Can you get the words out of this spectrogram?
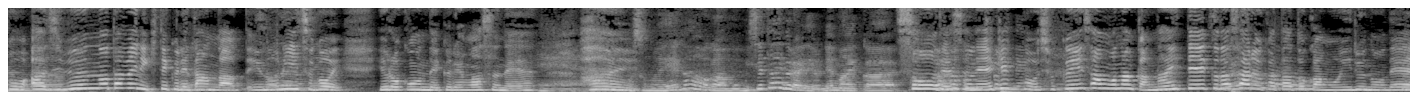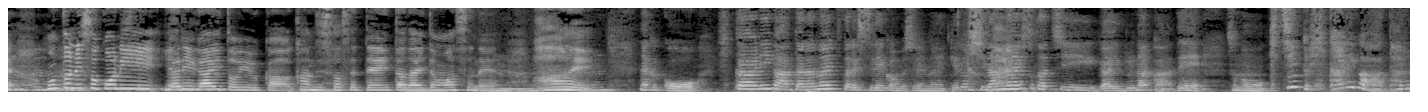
こう、あ、自分のために来てくれたんだっていうのに、すごい喜んでくれますね。はいその笑顔がもう見せたいぐらいだよね、毎回。そうですね。結構職員さんもなんか泣いてくださる方とかもいるので本当にそこにやりがいというか感じさせていただいてますね。はい。。なんかこう、光が当たらないって言ったら失礼かもしれないけど、知らない人たちがいる中で、その、きちんと光が当たる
